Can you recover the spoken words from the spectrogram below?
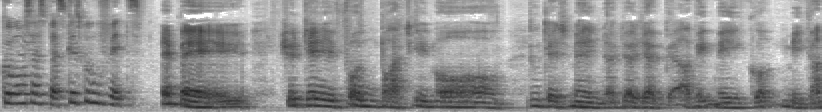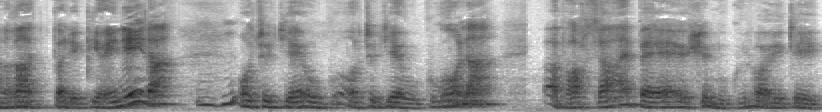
comment ça se passe? Qu'est-ce que vous faites? Eh bien, je téléphone pratiquement toutes les semaines avec mes, mes camarades dans les Pyrénées, là. Mhm. on, se tient au, on se tient au courant, là. À part ça, ben, je m'occupe avec les,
